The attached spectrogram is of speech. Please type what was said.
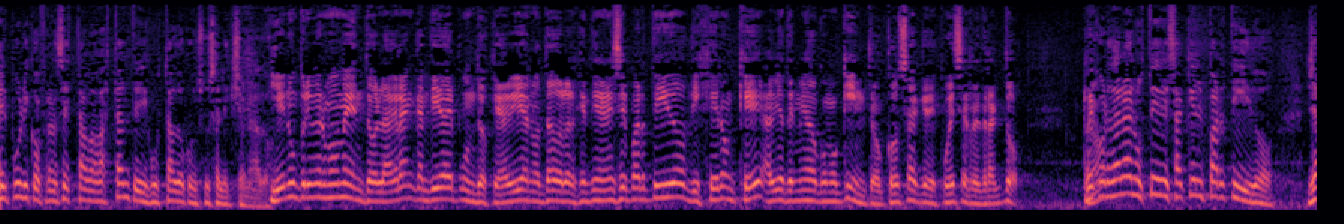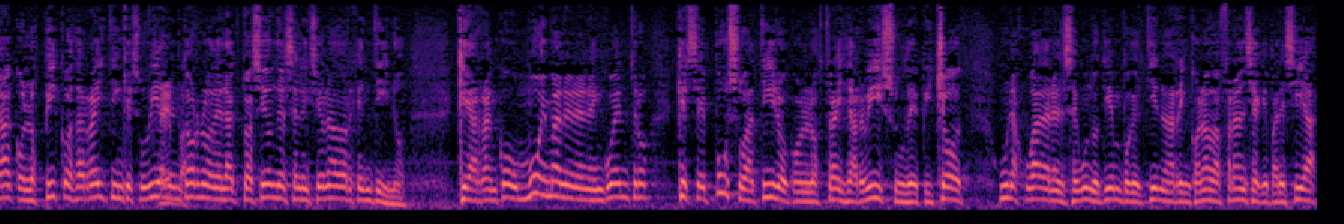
el público francés estaba bastante disgustado con su seleccionado. Y en un primer momento, la gran cantidad de puntos que había anotado la Argentina en ese partido, dijeron que había terminado como quinto, cosa que después se retractó. Recordarán ustedes aquel partido, ya con los picos de rating que subían en torno de la actuación del seleccionado argentino, que arrancó muy mal en el encuentro, que se puso a tiro con los tries de Arbizu, de Pichot, una jugada en el segundo tiempo que tiene arrinconado a Francia que parecía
